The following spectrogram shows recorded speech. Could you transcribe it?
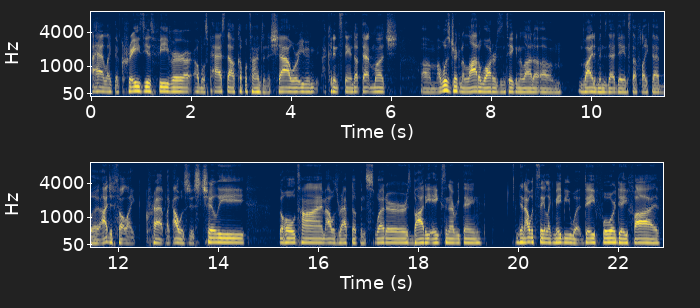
I had like the craziest fever. Almost passed out a couple times in the shower. Even I couldn't stand up that much. Um, I was drinking a lot of waters and taking a lot of um, vitamins that day and stuff like that. But I just felt like crap. Like I was just chilly the whole time. I was wrapped up in sweaters, body aches, and everything. And then I would say like maybe what day four, day five,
